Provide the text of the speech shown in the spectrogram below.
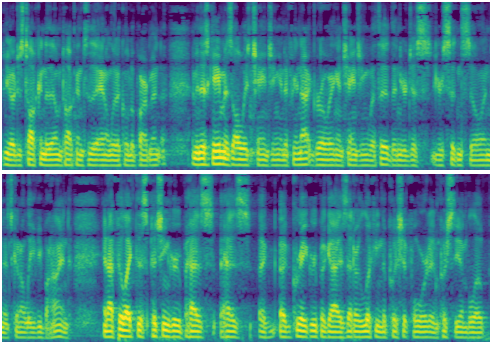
you know, just talking to them, talking to the analytical department. I mean, this game is always changing, and if you're not growing and changing with it, then you're just you're sitting still, and it's going to leave you behind. And I feel like this pitching group has has a, a great group of guys that are looking to push it forward and push the envelope,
